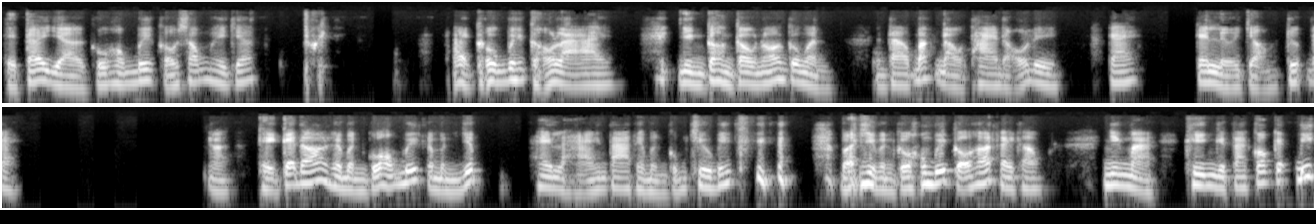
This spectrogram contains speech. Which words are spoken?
Thì tới giờ cũng không biết cổ sống hay chết. Ai cũng không biết cổ là ai. Nhưng có một câu nói của mình người ta bắt đầu thay đổi đi cái cái lựa chọn trước đây. À, thì cái đó thì mình cũng không biết là mình giúp hay là hại người ta thì mình cũng chưa biết. Bởi vì mình cũng không biết cổ hết hay không. Nhưng mà khi người ta có cái biết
